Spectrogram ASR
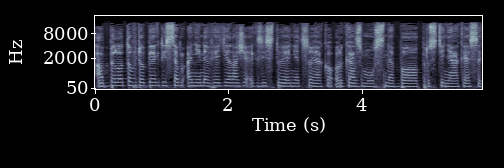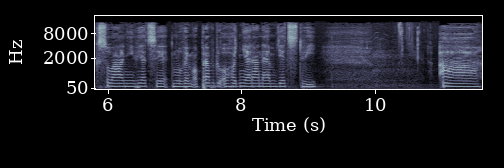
A bylo to v době, kdy jsem ani nevěděla, že existuje něco jako orgasmus nebo prostě nějaké sexuální věci. Mluvím opravdu o hodně raném dětství. A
